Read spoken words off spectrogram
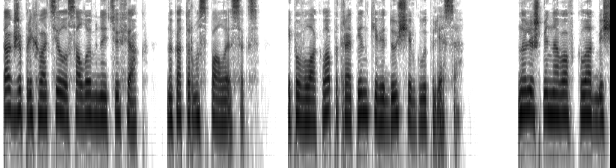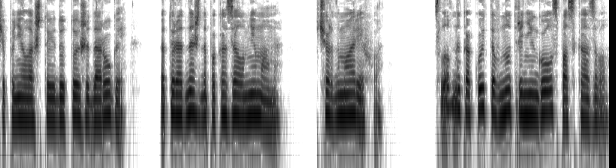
Также прихватила соломенный тюфяк, на котором спал Эссекс, и поволокла по тропинке, ведущей вглубь леса но лишь миновав кладбище, поняла, что иду той же дорогой, которую однажды показала мне мама, к Черному Ореху. Словно какой-то внутренний голос подсказывал.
